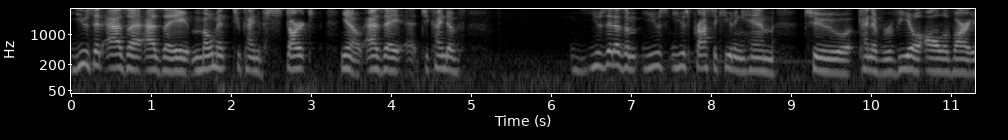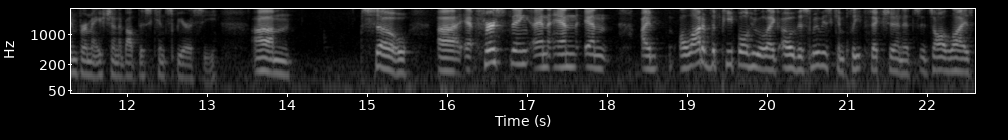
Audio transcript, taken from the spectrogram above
use it as a as a moment to kind of start you know as a to kind of use it as a use use prosecuting him to kind of reveal all of our information about this conspiracy. Um so uh at first thing and and and i a lot of the people who are like oh this movie's complete fiction it's it's all lies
